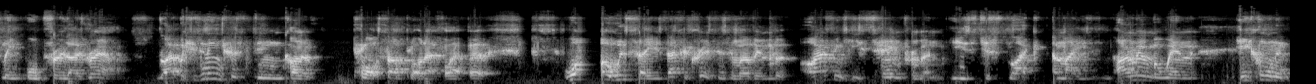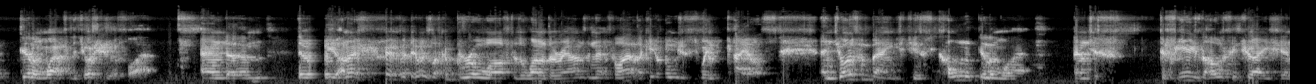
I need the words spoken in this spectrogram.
sleepwalk through those rounds, right? Which is an interesting kind of plot, subplot of that fight. But what I would say is that's a criticism of him, but I think his temperament is just like amazing. I remember when he cornered Dillian Whyte for the Joshua fight, and um, there, I don't remember there was like a brawl after the one of the rounds in that fight. Like it all just went chaos, and Jonathan Banks just cornered Dillian Whyte and just diffused the whole situation.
